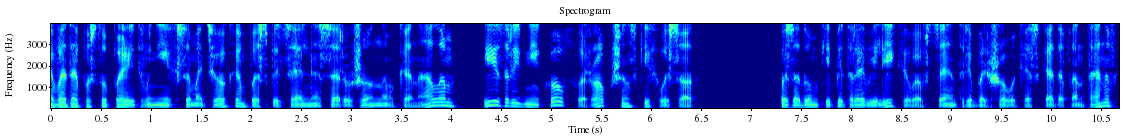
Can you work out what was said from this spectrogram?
Вода поступает в них самотеком по специально сооруженным каналам из родников Ропшинских высот. По задумке Петра Великого, в центре большого каскада фонтанов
